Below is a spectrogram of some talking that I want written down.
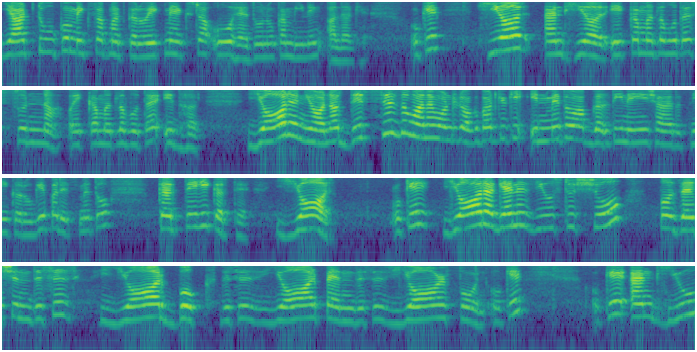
या टू को मिक्सअप मत करो। एक में एक्स्ट्रा ओ है, दोनों का मीनिंग अलग है ओके हियर एंड हियर एक का मतलब होता है सुनना, और एक का मतलब होता है इधर। Your and you're now this is the one I want to talk about क्योंकि इनमें तो आप गलती नहीं शायद इतनी करोगे, पर इसमें तो करते ही करते हैं। Your okay your again is use to show possession. This is your book. This is your pen. This is your phone. Okay? Okay? And you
